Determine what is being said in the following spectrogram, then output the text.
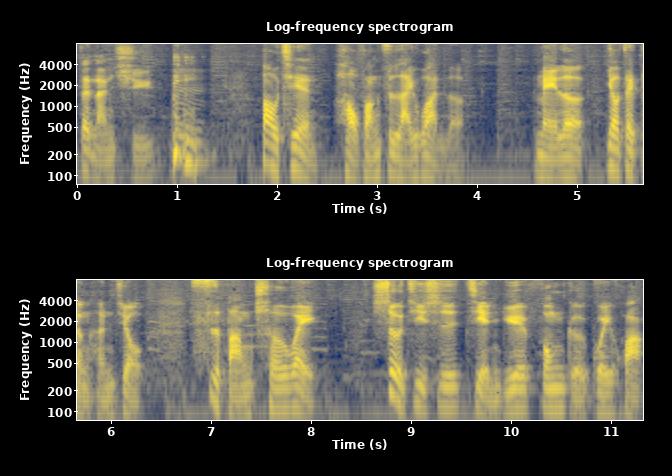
在南区。嗯，抱歉，好房子来晚了，没了，要再等很久。四房车位，设计师简约风格规划，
